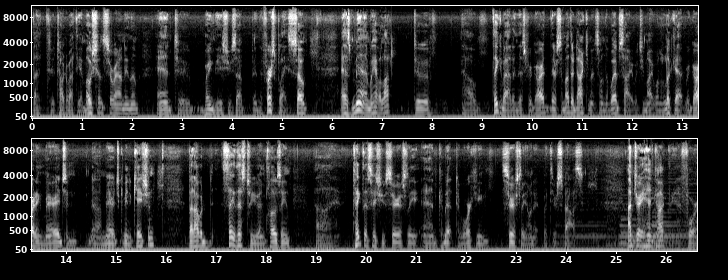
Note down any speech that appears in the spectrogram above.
but to talk about the emotions surrounding them and to bring the issues up in the first place. So, as men, we have a lot to uh, think about in this regard. There's some other documents on the website which you might want to look at regarding marriage and uh, marriage communication. But I would say this to you in closing uh, take this issue seriously and commit to working seriously on it with your spouse. I'm Jerry Hancock for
